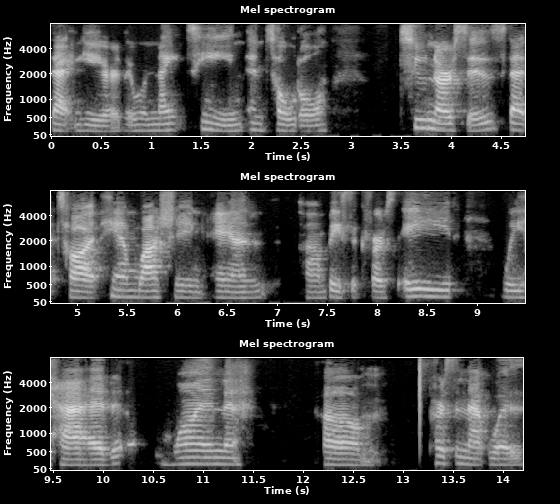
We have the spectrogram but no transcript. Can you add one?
that year. There were 19 in total, two nurses that taught hand washing and um, basic first aid. We had one um, person that was,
